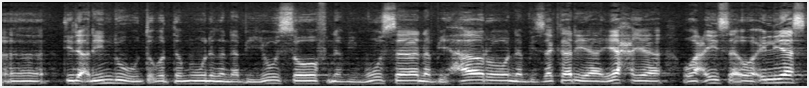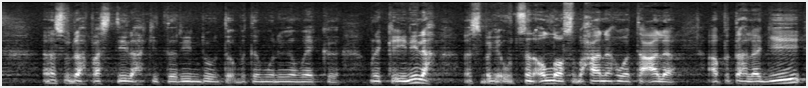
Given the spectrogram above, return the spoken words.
uh, tidak rindu untuk bertemu dengan Nabi Yusuf, Nabi Musa, Nabi Harun, Nabi Zakaria, Yahya, wa Isa, wa Ilyas uh, sudah pastilah kita rindu untuk bertemu dengan mereka. Mereka inilah uh, sebagai utusan Allah Subhanahu wa taala. Apatah lagi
